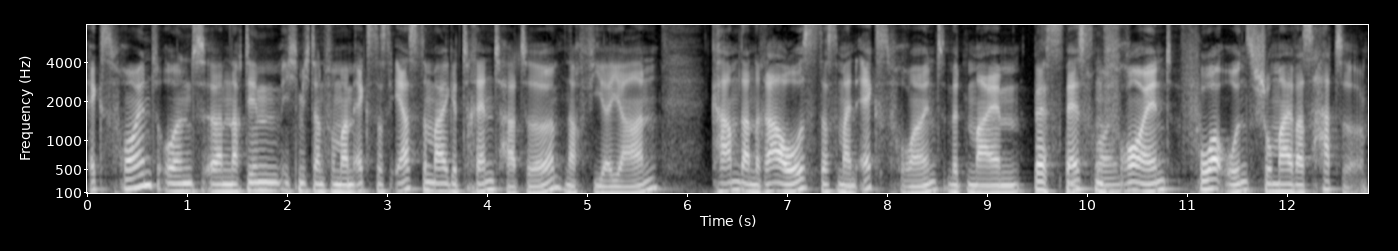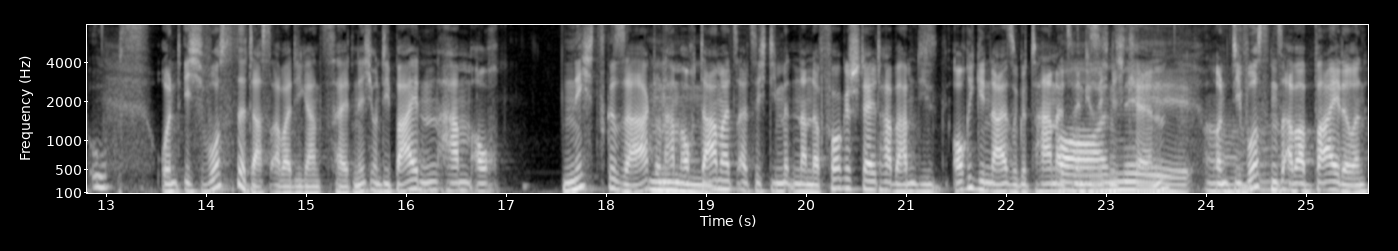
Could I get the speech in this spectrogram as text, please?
Ex-Freund. Und ähm, nachdem ich mich dann von meinem Ex das erste Mal getrennt hatte, nach vier Jahren, kam dann raus, dass mein Ex-Freund mit meinem besten, besten Freund. Freund. vor uns schon mal was hatte. Ups. Und ich wusste das aber die ganze Zeit nicht. Und die beiden haben auch nichts gesagt mm. und haben auch mm. damals, als ich die miteinander vorgestellt habe, haben die original so getan, als oh, wenn die sich nicht nee. kennen. Oh. Und die oh. wussten es aber beide. Und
